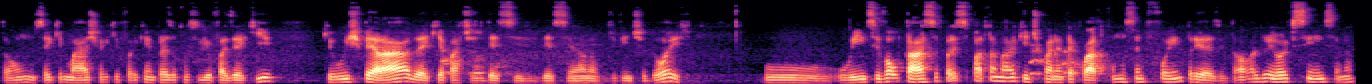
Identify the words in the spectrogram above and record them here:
Então, não sei que mágica que foi que a empresa conseguiu fazer aqui, que o esperado é que a partir desse, desse ano de 22, o, o índice voltasse para esse patamar aqui de 44, como sempre foi a empresa. Então, ela ganhou eficiência, né?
